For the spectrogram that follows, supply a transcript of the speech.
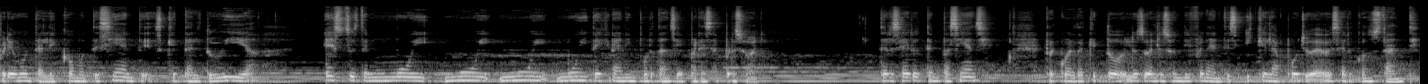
Pregúntale cómo te sientes, qué tal tu día. Esto es de muy, muy, muy, muy de gran importancia para esa persona. Tercero, ten paciencia. Recuerda que todos los duelos son diferentes y que el apoyo debe ser constante.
